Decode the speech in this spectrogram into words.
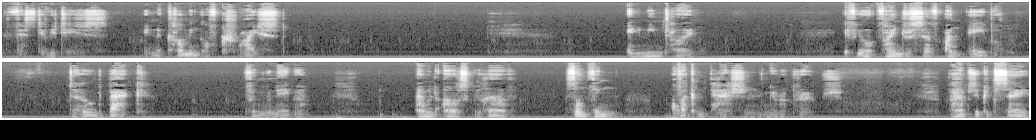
the festivities in the coming of Christ. In the meantime, if you find yourself unable to hold back from your neighbour. I would ask you have something of a compassion in your approach. Perhaps you could say,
